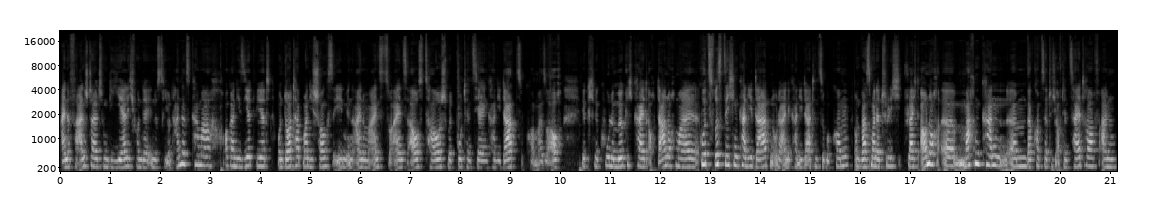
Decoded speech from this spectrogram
eine Veranstaltung, Veranstaltung, die jährlich von der Industrie- und Handelskammer organisiert wird. Und dort hat man die Chance, eben in einem 1 zu 1 Austausch mit potenziellen Kandidaten zu kommen. Also auch wirklich eine coole Möglichkeit, auch da nochmal kurzfristig einen Kandidaten oder eine Kandidatin zu bekommen. Und was man natürlich vielleicht auch noch äh, machen kann, ähm, da kommt es natürlich auf den Zeitrauf an,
